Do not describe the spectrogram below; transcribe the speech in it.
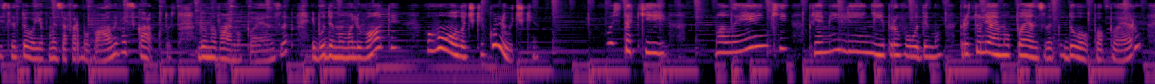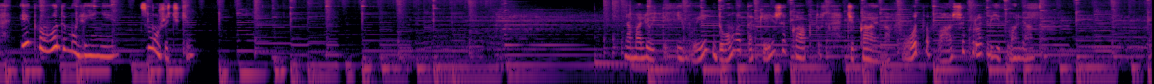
Після того, як ми зафарбували весь кактус, вимиваємо пензлик і будемо малювати голочки, колючки. Ось такі маленькі прямі лінії проводимо, притуляємо пензлик до паперу і проводимо лінії, смужечки. Намалюйте і ви вдома такий же кактус. Чекаю на фото ваших робіт, малята.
